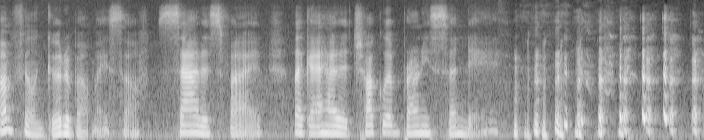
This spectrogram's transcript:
I'm feeling good about myself, satisfied, like I had a chocolate brownie sundae.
